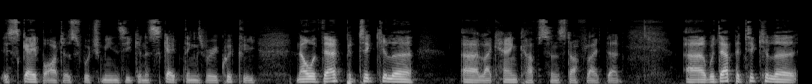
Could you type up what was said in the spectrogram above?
escape artist, which means he can escape things very quickly. Now with that particular, uh, like handcuffs and stuff like that, uh, with that particular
